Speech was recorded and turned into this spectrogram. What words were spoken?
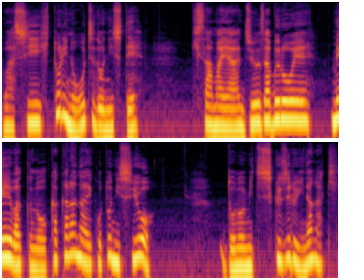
わし一人の落ち度にして貴様や十三郎へ迷惑のかからないことにしよう。どのみちしくじる稲垣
